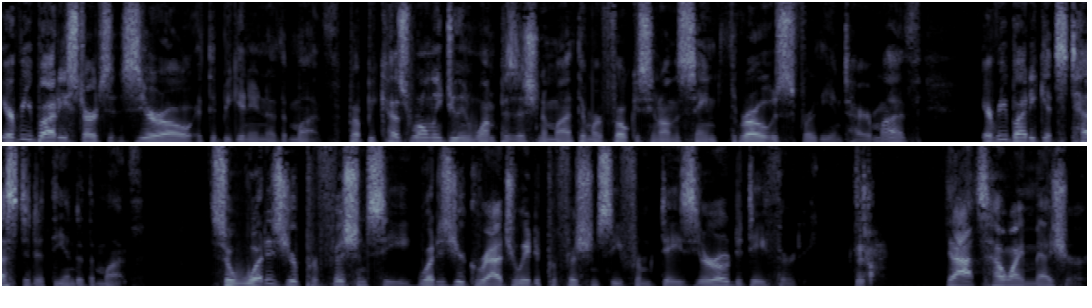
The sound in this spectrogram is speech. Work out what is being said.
everybody starts at zero at the beginning of the month. But because we're only doing one position a month and we're focusing on the same throws for the entire month, everybody gets tested at the end of the month. So, what is your proficiency? What is your graduated proficiency from day zero to day 30? Yeah. That's how I measure.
